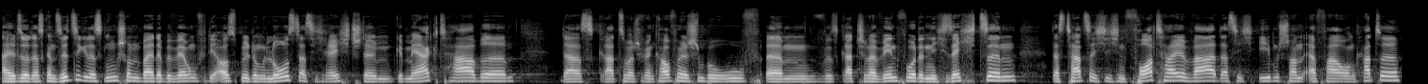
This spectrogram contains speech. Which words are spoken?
Also das ganz Witzige, das ging schon bei der Bewerbung für die Ausbildung los, dass ich recht schnell gemerkt habe, dass gerade zum Beispiel für kaufmännischen Beruf, ähm, wie es gerade schon erwähnt wurde, nicht 16, das tatsächlich ein Vorteil war, dass ich eben schon Erfahrung hatte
